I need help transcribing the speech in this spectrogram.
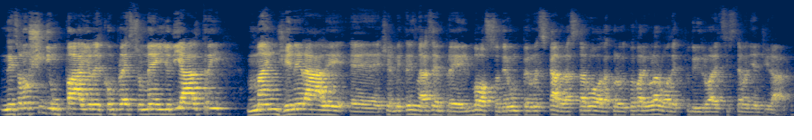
ne sono usciti un paio nel complesso meglio di altri, ma in generale eh, cioè il meccanismo era sempre il boss ti rompe una scatola, sta ruota, quello che puoi fare con la ruota e tu devi trovare il sistema di aggirarlo.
